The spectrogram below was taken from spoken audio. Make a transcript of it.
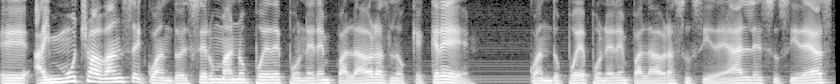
eh, hay mucho avance cuando el ser humano puede poner en palabras lo que cree, cuando puede poner en palabras sus ideales, sus ideas.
